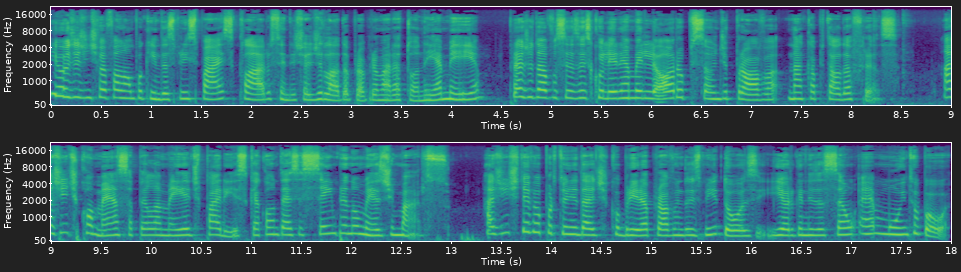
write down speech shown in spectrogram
E hoje a gente vai falar um pouquinho das principais, claro, sem deixar de lado a própria maratona e a meia, para ajudar vocês a escolherem a melhor opção de prova na capital da França. A gente começa pela meia de Paris, que acontece sempre no mês de março. A gente teve a oportunidade de cobrir a prova em 2012 e a organização é muito boa.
